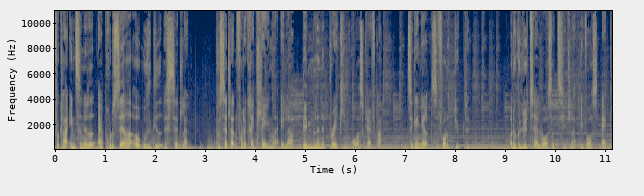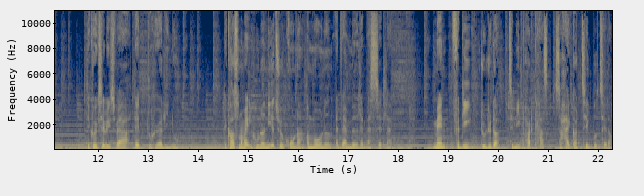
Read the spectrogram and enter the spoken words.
Forklar Internettet er produceret og udgivet af Zetland. På Zetland får du ikke reklamer eller bimlende breaking overskrifter. Til gengæld så får du dybde. Og du kan lytte til alle vores artikler i vores app. Det kunne eksempelvis være den, du hører lige nu. Det koster normalt 129 kroner om måneden at være medlem af Zetland. Men fordi du lytter til min podcast, så har jeg et godt tilbud til dig.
